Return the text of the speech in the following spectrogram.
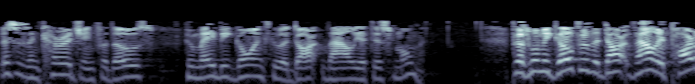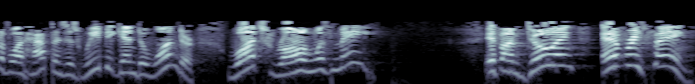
This is encouraging for those who may be going through a dark valley at this moment. Because when we go through the dark valley, part of what happens is we begin to wonder, what's wrong with me? If I'm doing everything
